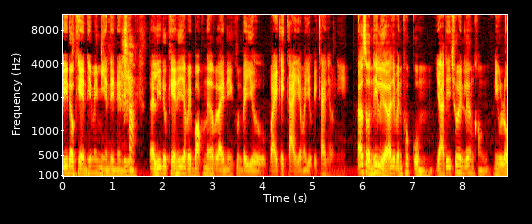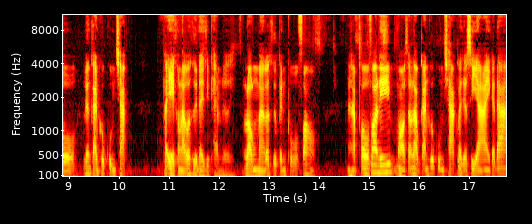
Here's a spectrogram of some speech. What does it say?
lidocaine ที่ไม่มีอะดรีนาลีนค่ะแต่ lidocaine ที่จะไป block nerve อะไรนี้คุณไปอยู่ไว้ไกลๆอย่ามาอยู่ใกล้ๆแถวนี้ แล้วส่วนที่เหลือก็จะเป็นพวกกลุ่มยาที่ช่วยเรื่องของ neuro เรื่องการควบคุมชัก พระเอกของเราก็คือ diazepam เลยรองลงมาก็คือเป็น propofol นะครับ propofol นี้เหมาะสำหรับการควบคุมชักเราจะ CRI ก็ได้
